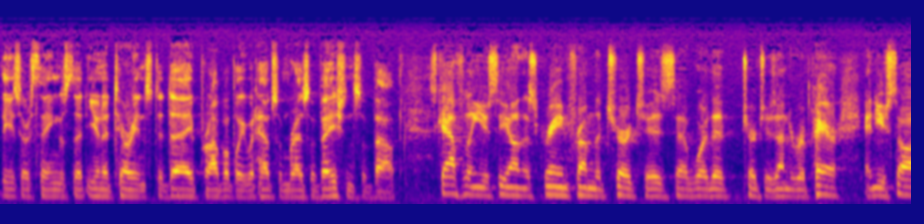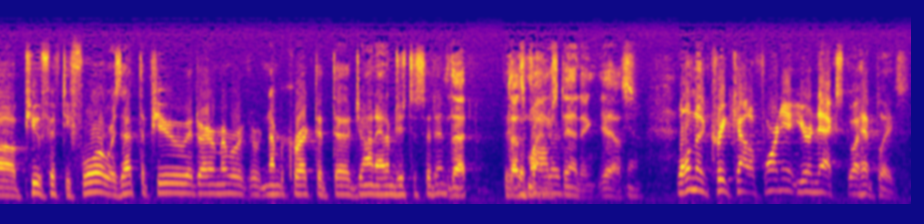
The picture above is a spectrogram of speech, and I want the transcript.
These are things that Unitarians today probably would have some reservations about. Scaffolding you see on the screen from the church is uh, where the church is under repair. And you saw Pew 54. Was that the pew, do I remember the number correct, that uh, John Adams used to sit in? That, The- that's the my father? understanding, yes. Walnut Creek, California. You're next. Go ahead, please.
